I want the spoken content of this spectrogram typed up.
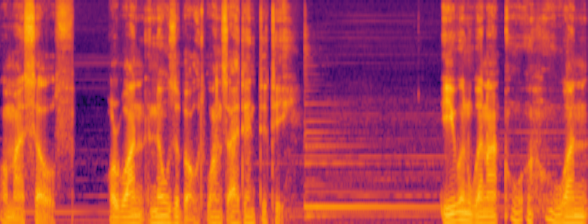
or myself, or one knows about one's identity even when one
